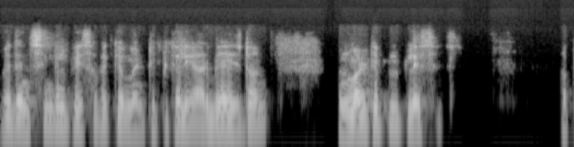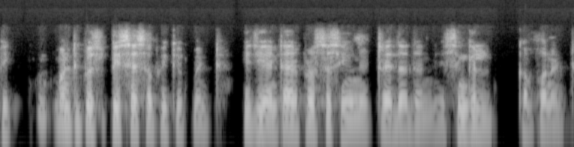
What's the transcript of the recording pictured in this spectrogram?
within single piece of equipment. Typically, RBI is done on multiple places, multiple pieces of equipment, is the entire process unit rather than a single component.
